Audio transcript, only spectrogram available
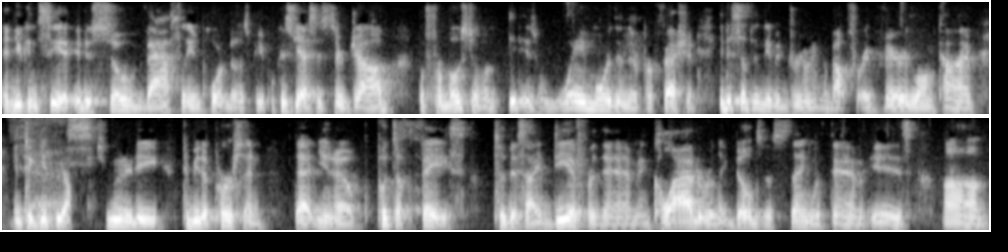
and you can see it it is so vastly important to those people because yes it's their job but for most of them it is way more than their profession it is something they've been dreaming about for a very long time and yes. to get the opportunity to be the person that you know puts a face to this idea for them and collaterally builds this thing with them is um,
